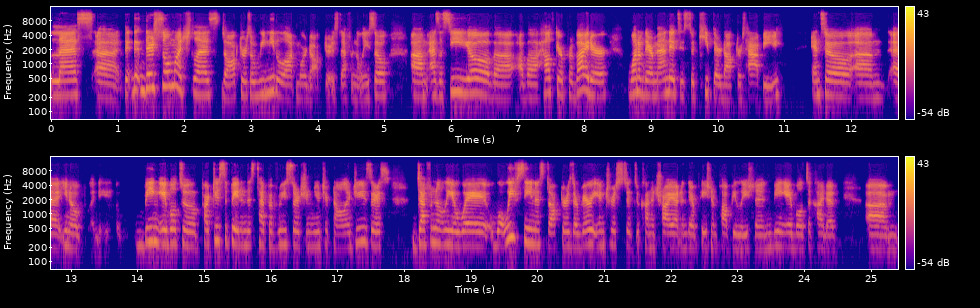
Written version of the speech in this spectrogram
less uh, th- there's so much less doctors or we need a lot more doctors definitely so um, as a ceo of a, of a healthcare provider one of their mandates is to keep their doctors happy and so um, uh, you know being able to participate in this type of research and new technologies, there's definitely a way. What we've seen as doctors are very interested to kind of try out in their patient population, being able to kind of um,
